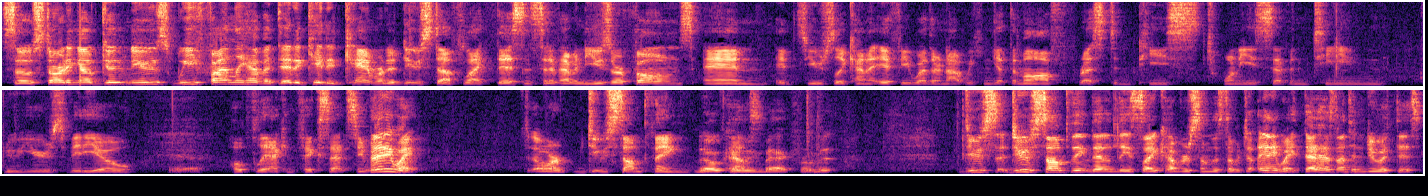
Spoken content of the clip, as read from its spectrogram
So, starting out good news, we finally have a dedicated camera to do stuff like this instead of having to use our phones, and it's usually kind of iffy whether or not we can get them off. Rest in peace, 2017 New Year's video. Yeah. Hopefully, I can fix that soon. But anyway, or do something. No else. coming back from it. Do do something that at least like covers some of the stuff. Anyway, that has nothing to do with this.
